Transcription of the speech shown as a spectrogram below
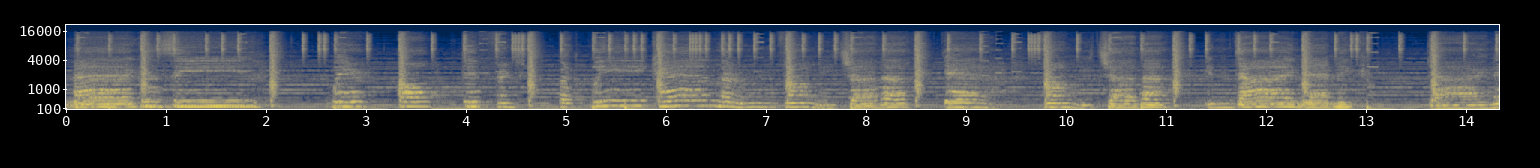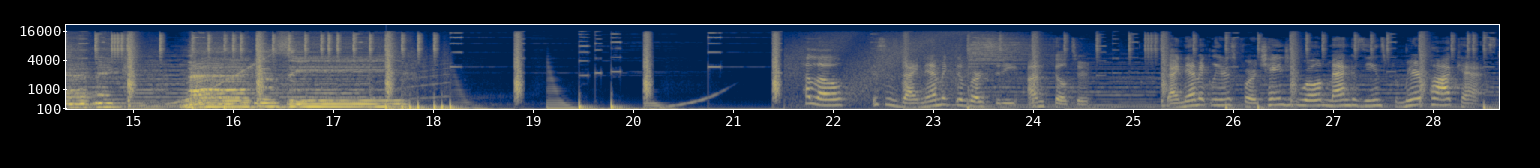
magazine, we're all different, but we can learn from each other. Yeah, from each other in dynamic, dynamic magazine. Hello, this is Dynamic Diversity Unfiltered. Dynamic Leaders for a Changing World magazine's premier podcast.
